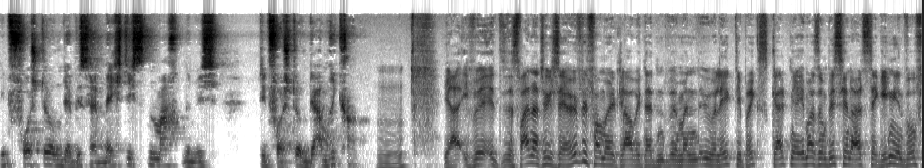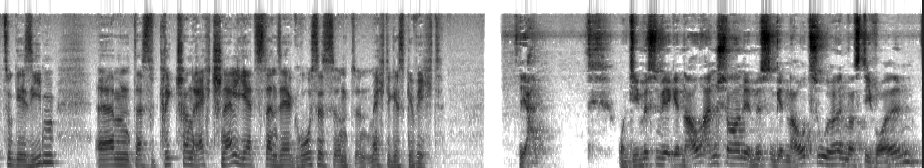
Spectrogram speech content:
den Vorstellungen der bisher mächtigsten Macht, nämlich den Vorstellungen der Amerikaner. Mhm. Ja, ich will, das war natürlich sehr höflich formuliert, glaube ich. Wenn man überlegt, die BRICS gelten ja immer so ein bisschen als der Gegenentwurf zu G7. Ähm, das kriegt schon recht schnell jetzt ein sehr großes und, und mächtiges Gewicht. Ja. Und die müssen wir genau anschauen. Wir müssen genau zuhören, was die wollen.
